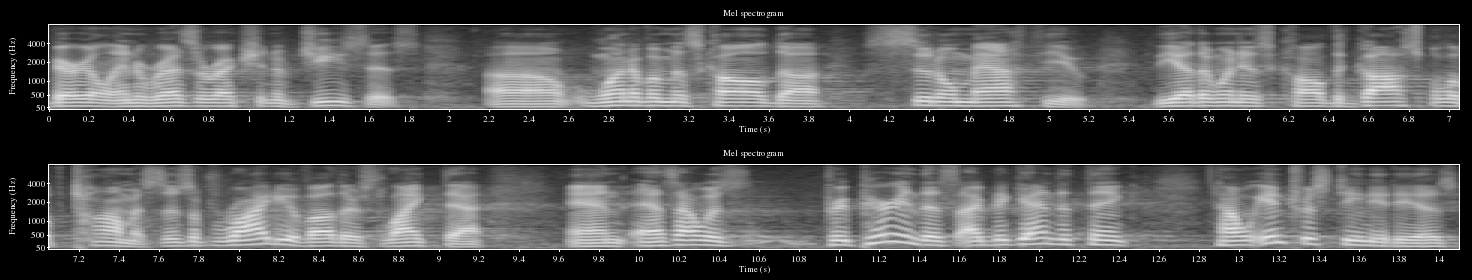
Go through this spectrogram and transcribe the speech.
burial, and resurrection of Jesus. Uh, one of them is called uh, Pseudo Matthew. The other one is called the Gospel of Thomas. There's a variety of others like that. And as I was preparing this, I began to think how interesting it is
